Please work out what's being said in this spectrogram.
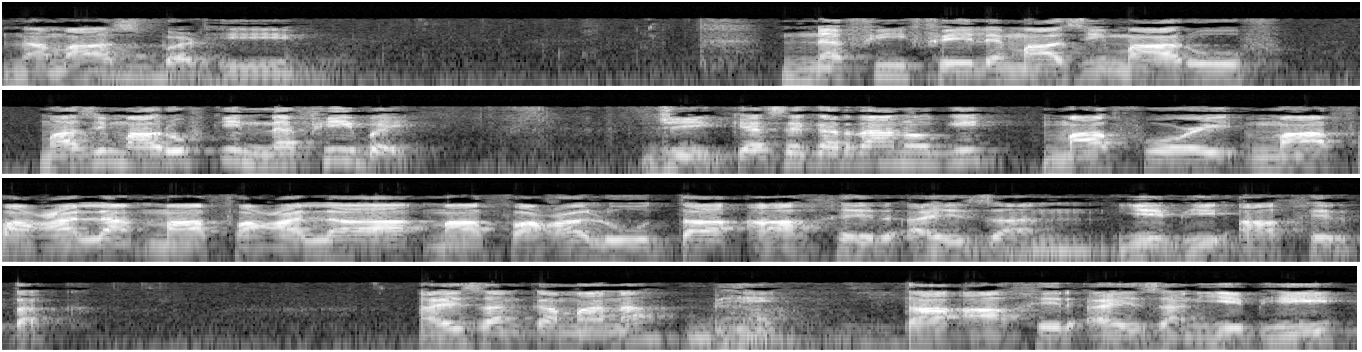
نماز پڑھی۔ نفی فیل ماضی معروف۔ ماضی معروف کی نفی بھائی۔ جی کیسے کردان ہوگی؟ ما ما فعلا ما فعلا ما فعلو تا آخر ایزن۔ یہ بھی آخر تک۔ ایزن کا معنی بھی۔ تا آخر ایزن یہ بھی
